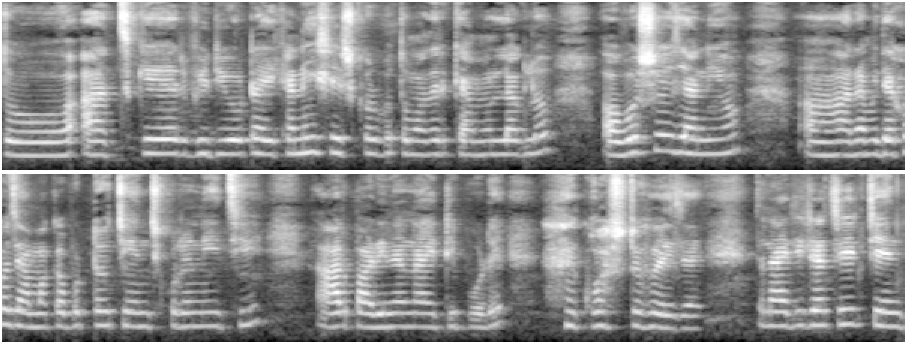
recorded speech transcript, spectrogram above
তো আজকের ভিডিওটা এখানেই শেষ করব। তোমাদের কেমন লাগল অবশ্যই জানিও। আর আমি দেখো জামা কাপড়টাও চেঞ্জ করে নিয়েছি। আর পারি না নাইটি পরে। কষ্ট হয়ে যায়। তো নাইটিটা চেঞ্জ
